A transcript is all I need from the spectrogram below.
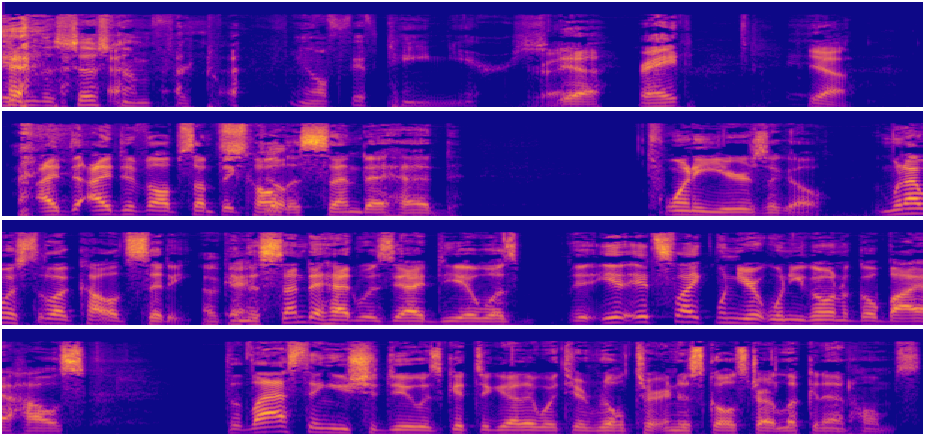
in the system for, tw- you know, 15 years. Yeah. Right? Yeah. I, I developed something called a send ahead 20 years ago when I was still at College City. Okay. And the send ahead was the idea was it, it's like when you're when you're going to go buy a house. The last thing you should do is get together with your realtor and just go start looking at homes.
